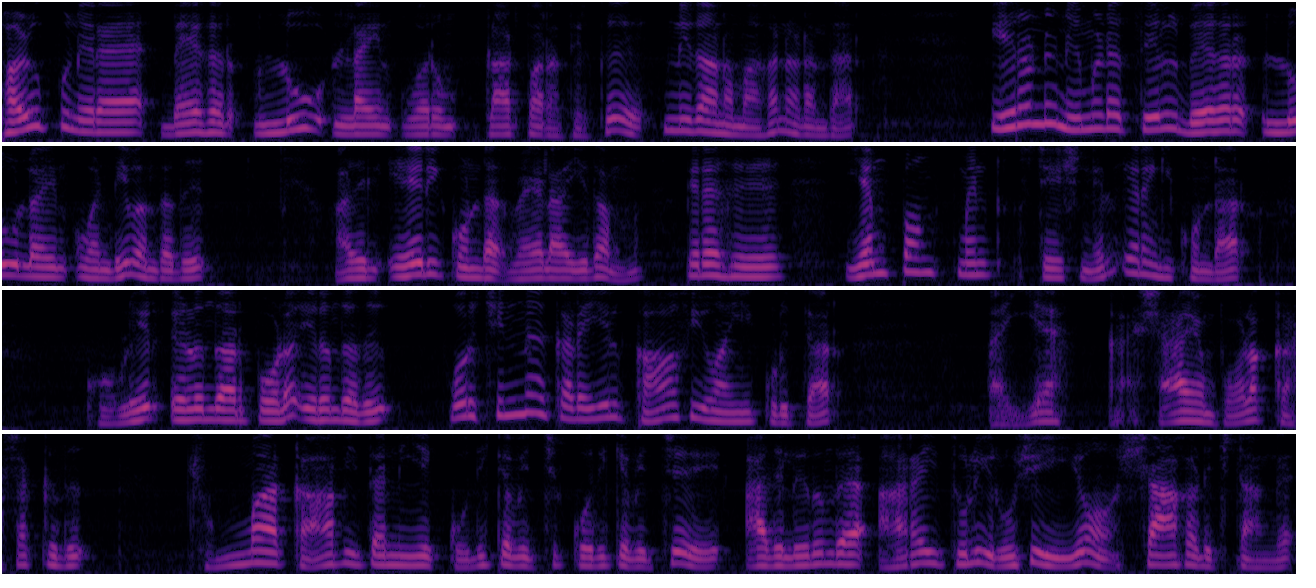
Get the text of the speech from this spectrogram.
பழுப்பு நிற பேகர் லூ லைன் வரும் பிளாட்பாரத்திற்கு நிதானமாக நடந்தார். இரண்டு நிமிடத்தில் பேகர் லூ லைன் வண்டி வந்தது. அதில் ஏறிக்கொண்ட வேலாயுதம் பிறகு எம்பாங்க்மெண்ட் ஸ்டேஷனில் இறங்கி கொண்டார் குளிர் எழுந்தார் போல இருந்தது. ஒரு சின்ன கடையில் காஃபி வாங்கி குடித்தார். ஐயா கஷாயம் போல கசக்குது. சும்மா காஃபி தண்ணியை கொதிக்க வச்சு கொதிக்க வச்சு அதிலிருந்த அரை துளி ருசியையும் ஷாக் அடிச்சிட்டாங்க.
